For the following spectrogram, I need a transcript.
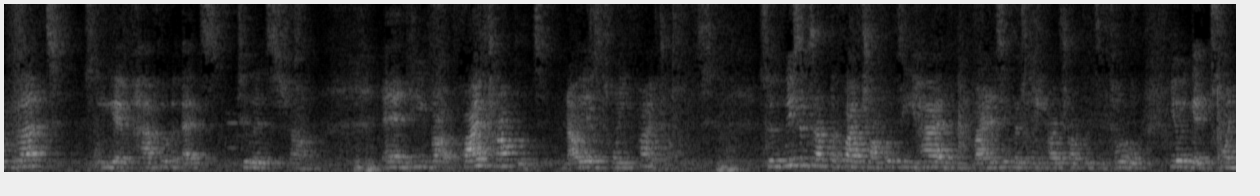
of that, so you gave half of X to Ishan. Mhm. And he brought five chocolates. Now he has 25 chocolates. So if we subtract the five chocolates he had, minusing the 25 chocolates in total, you would get 20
